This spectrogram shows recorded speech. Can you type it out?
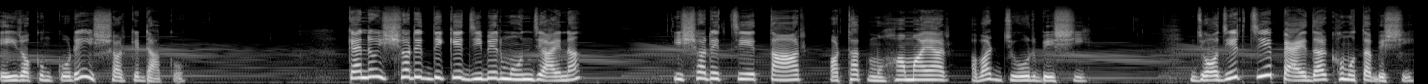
এই রকম করে ঈশ্বরকে ডাকো। কেন ঈশ্বরের দিকে জীবের মন যায় না? ঈশ্বরের চেয়ে তার, অর্থাৎ মহামায়ার, আবার জোর বেশি। জজের চেয়ে প্যায়দার ক্ষমতা বেশি।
